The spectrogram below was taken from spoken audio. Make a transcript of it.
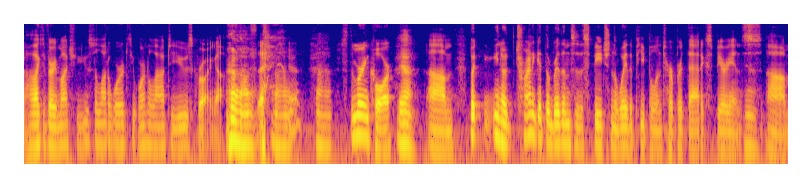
I liked it very much. You used a lot of words you weren't allowed to use growing up. Uh -huh, uh -huh, yeah. uh -huh. It's the Marine Corps. Yeah. Um, but you know, trying to get the rhythms of the speech and the way that people interpret that experience. Yeah. Um,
